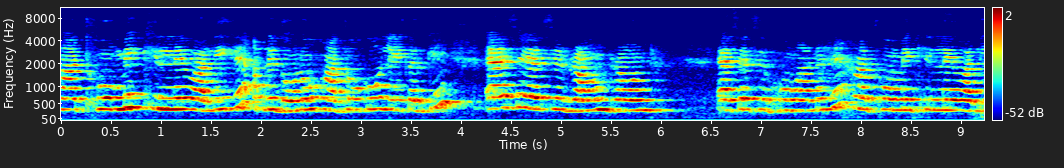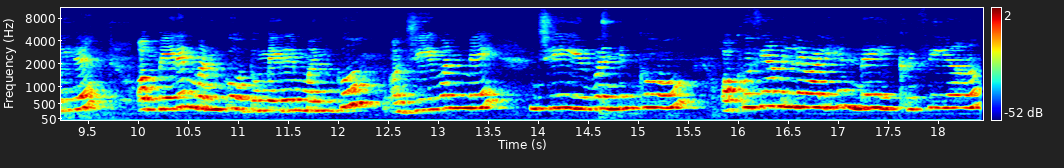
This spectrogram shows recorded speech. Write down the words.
हाथों में खिलने वाली है, अपने दोनों हाथों को लेकर के ऐसे ऐसे राउंड राउंड ऐसे ऐसे घुमाना है, हाथों में खिलने वाली है। और मेरे मन को तो मेरे मन को, और जीवन में जीवन को, और खुशियाँ मिलने वाली है, नई खुशियाँ।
